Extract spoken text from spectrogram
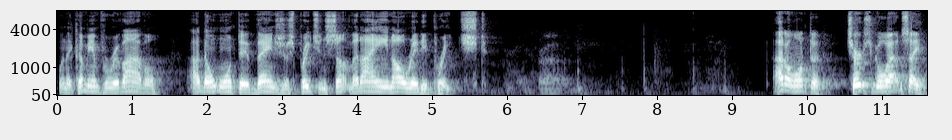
when they come in for revival, I don't want the evangelist preaching something that I ain't already preached. I don't want the church to go out and say,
